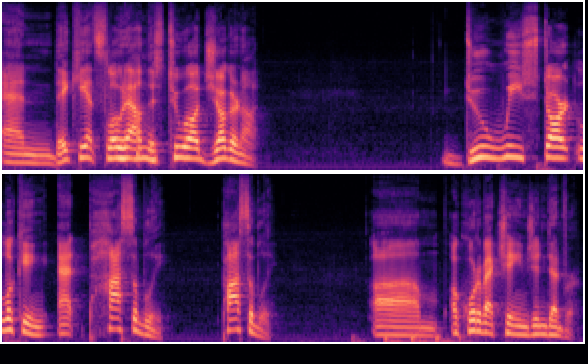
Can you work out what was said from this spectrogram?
and they can't slow down this two-odd juggernaut, do we start looking at possibly, possibly um, a quarterback change in Denver.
